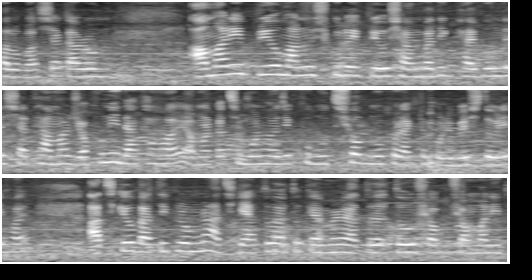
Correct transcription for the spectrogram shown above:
ভালোবাসা, কারণ আমার এই প্রিয় মানুষগুলো, এই প্রিয় সাংবাদিক ভাই বোনদের সাথে আমার যখনই দেখা হয়, আমার কাছে মনে হয় যে খুব উৎসব মুখর একটা পরিবেশ তৈরি হয়। আজকেও ব্যতিক্রম না, আজকে এত এত ক্যামেরা, এত এত সব সম্মানিত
